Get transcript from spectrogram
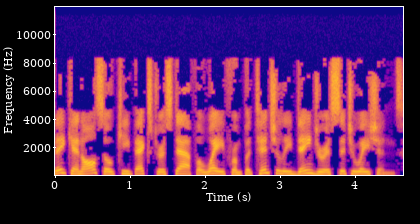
They can also keep extra staff away from potentially dangerous situations.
